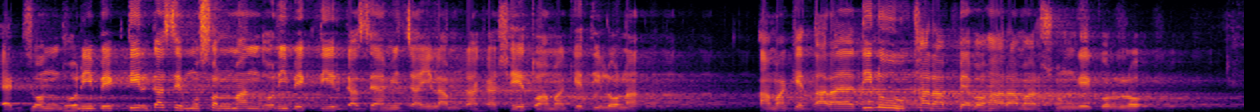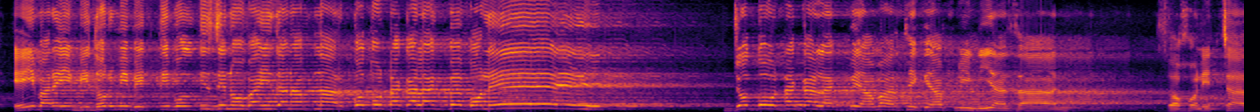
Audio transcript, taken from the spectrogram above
একজন ধনী ব্যক্তির কাছে, মুসলমান ধনী ব্যক্তির কাছে আমি চাইলাম টাকা, সে তো আমাকে দিল না। আমাকে তারায়া দিল, খারাপ ব্যবহার আমার সঙ্গে করল। এইবার এই বিধর্মী ব্যক্তি বলতেছেন ও ভাইজান, আপনার কত টাকা লাগবে বলে? যত টাকা লাগবে আমার থেকে আপনি নিয়ে যান। যখন ইচ্ছা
